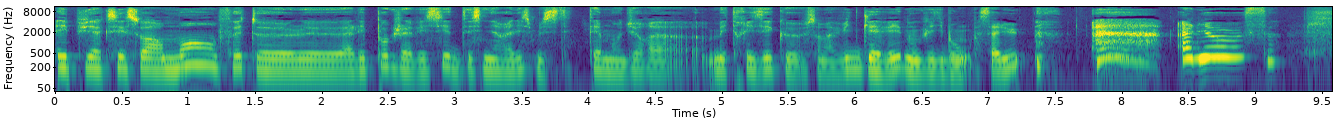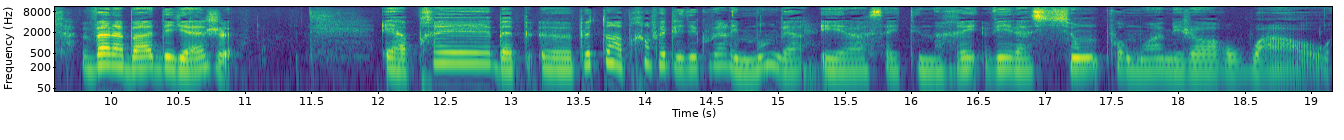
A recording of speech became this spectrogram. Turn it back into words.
Et puis accessoirement, en fait, euh, à l'époque, j'avais essayé de dessiner réaliste, mais c'était tellement dur à maîtriser que ça m'a vite gavé. Donc j'ai dit bon, bah, salut, adios, va là-bas, dégage. Et après, bah, euh, peu de temps après, en fait, j'ai découvert les mangas. Et là, ça a été une révélation pour moi, mais genre, waouh!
